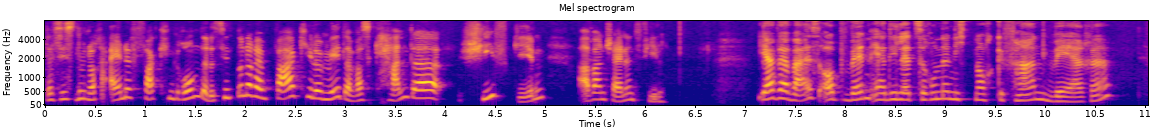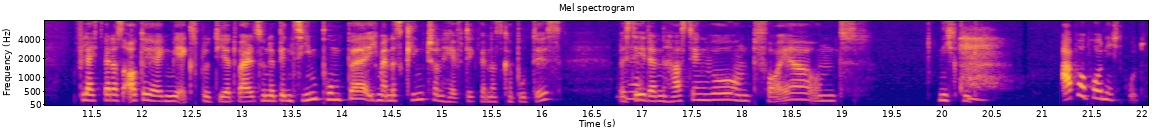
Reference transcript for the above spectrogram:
Das ist nur noch eine fucking Runde. Das sind nur noch ein paar Kilometer. Was kann da schief gehen? Aber anscheinend viel. Ja, wer weiß, ob, wenn er die letzte Runde nicht noch gefahren wäre, vielleicht wäre das Auto ja irgendwie explodiert, weil so eine Benzinpumpe, ich meine, das klingt schon heftig, wenn das kaputt ist. Weißt du, dann hast du irgendwo und Feuer und nicht gut. Apropos nicht gut.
